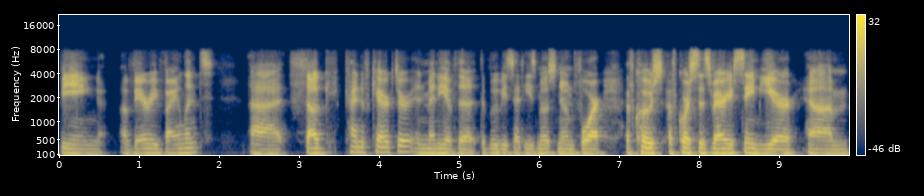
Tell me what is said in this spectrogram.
being a very violent uh, thug kind of character in many of the the movies that he's most known for. Of course, of course, this very same year, um,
